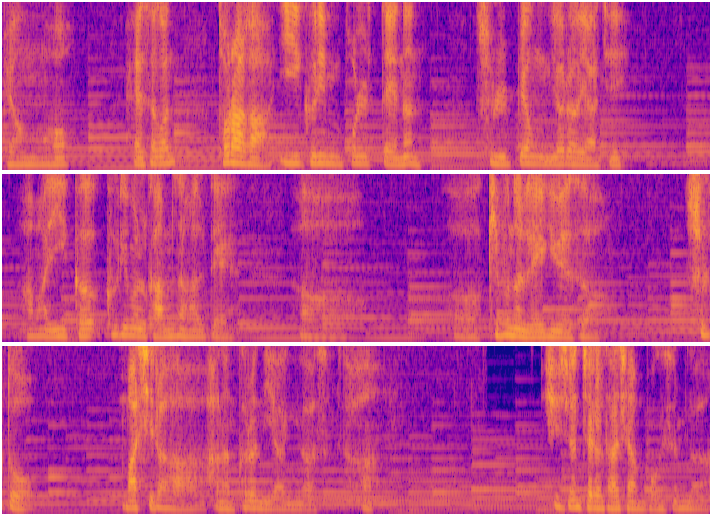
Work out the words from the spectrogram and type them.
병호. 해석은 돌아가 이 그림 볼 때는 술병 열어야지 아마 이 그, 그림을 감상할 때 어, 어, 기분을 내기 위해서 술도 마시라 하는 그런 이야기인 것 같습니다. 시 전체를 다시 한번 보겠습니다.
